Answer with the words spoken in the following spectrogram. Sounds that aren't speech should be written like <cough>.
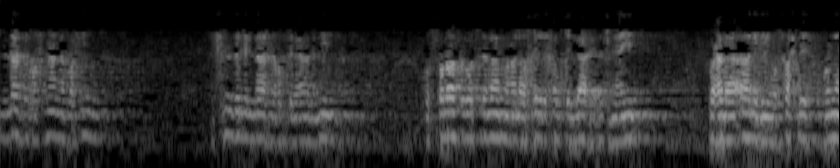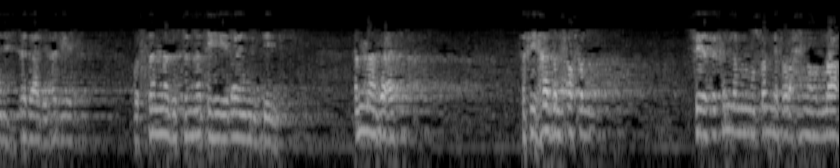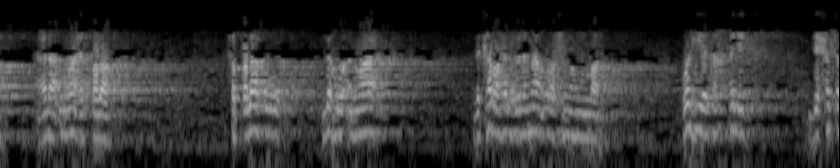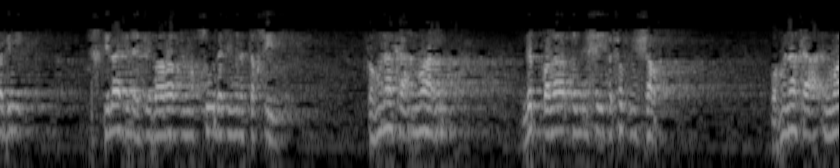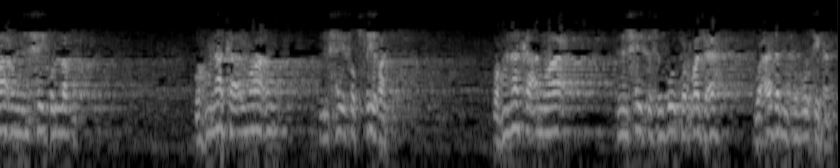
بسم الله الرحمن الرحيم. الحمد لله رب العالمين. والصلاة والسلام على خير خلق الله أجمعين وعلى آله وصحبه ومن اهتدى بهديه واستنى بسنته إلى يوم الدين. أما بعد ففي هذا الفصل سيتكلم المصنف رحمه الله على أنواع الطلاق. فالطلاق له أنواع ذكرها العلماء رحمهم الله وهي تختلف بحسب اختلاف الاعتبارات المقصودة من التقسيم. فهناك أنواع للطلاق من حيث حكم الشرع وهناك أنواع من حيث اللفظ وهناك أنواع من حيث الصيغة وهناك أنواع من حيث ثبوت الرجعة وعدم ثبوتها.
